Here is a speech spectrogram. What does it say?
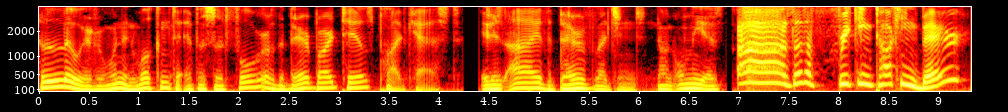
Hello, everyone, and welcome to episode 4 of the Bear Bard Tales podcast. It is I, the Bear of Legend, known only as. Ah, is that a freaking talking bear?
